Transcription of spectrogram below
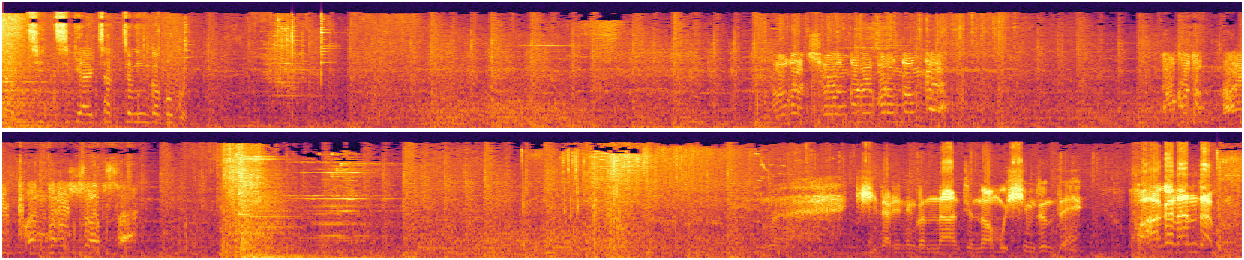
나 지치게 할 작정인가 보군. 누가 지원군을 부른 건가? 누구도 널 건드릴 수 없어. 기다리는 건 나한테 너무 힘든데 화가 난다고.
